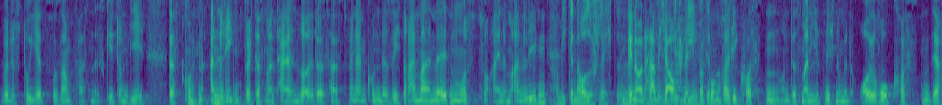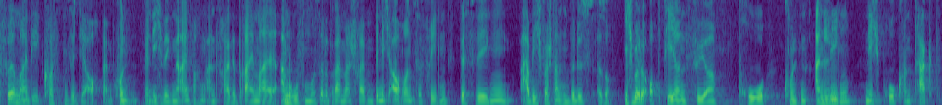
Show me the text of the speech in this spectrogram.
würdest du jetzt zusammenfassen, es geht um die, das Kundenanliegen, durch das man teilen sollte. Das heißt, wenn ein Kunde sich dreimal melden muss zu einem Anliegen. Habe ich genauso schlecht. Äh, genau, dann habe ich auch schlecht performt, weil die Kosten, und das meine ich jetzt nicht nur mit Euro-Kosten der Firma, die Kosten sind ja auch beim Kunden. Wenn ich wegen einer einfachen Anfrage dreimal anrufen muss oder dreimal schreiben, bin ich auch unzufrieden. Deswegen habe ich verstanden, würdest, also ich würde optieren für pro Kundenanliegen, nicht pro Kontakt.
